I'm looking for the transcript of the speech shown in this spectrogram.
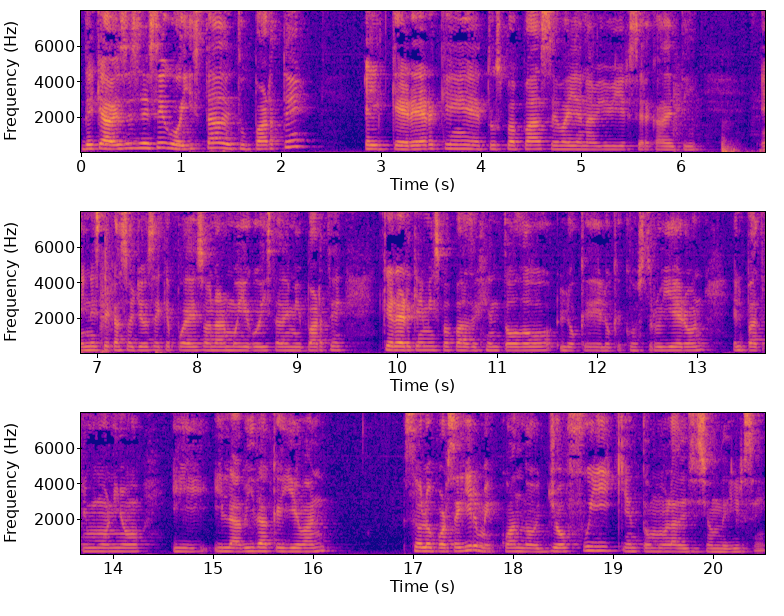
de que a veces es egoísta de tu parte el querer que tus papás se vayan a vivir cerca de ti. En este caso yo sé que puede sonar muy egoísta de mi parte querer que mis papás dejen todo lo que, lo que construyeron, el patrimonio y, y la vida que llevan solo por seguirme, cuando yo fui quien tomó la decisión de irse.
